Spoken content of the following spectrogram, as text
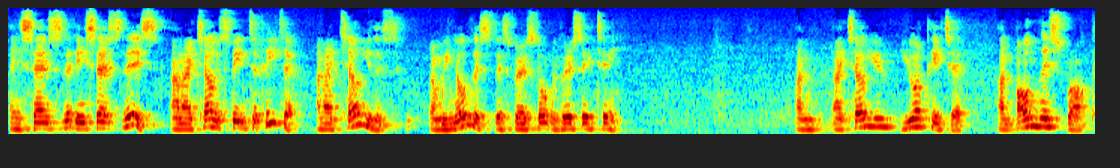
And he says, he says this, and I tell you, speaking to Peter, and I tell you this, and we know this, this verse, don't we? Verse 18. And I tell you, you are Peter, and on this rock,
